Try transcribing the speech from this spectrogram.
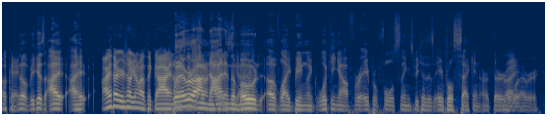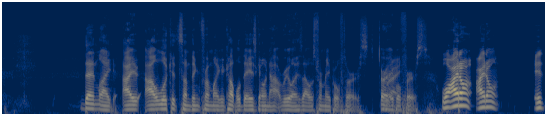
Okay. No, because I I I thought you were talking about the guy. And I was whenever like, I'm don't in the guy. mode of like being like looking out for April Fool's things because it's April second or third Right. or whatever. Then like I I'll look at something from like a couple days ago and not realize that was from April first or April first. Well, I don't. I don't. It.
